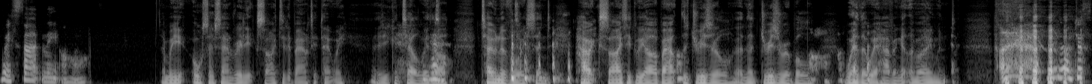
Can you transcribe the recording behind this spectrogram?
We certainly are. and we also sound really excited about it, don't we? As you can tell with Yeah. our tone of voice and how excited we are about the drizzle and the drizzleable weather we're having at the moment. I just,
